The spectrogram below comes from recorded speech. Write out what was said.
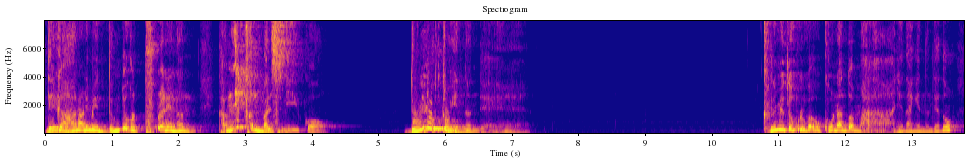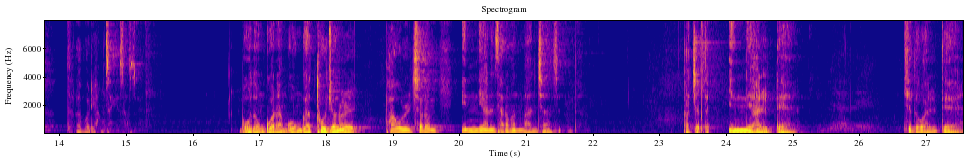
내가 하나님의 능력을 풀어내는 강력한 말씀이 있고 능력도 있는데 그럼에도 불구하고 고난도 많이 당했는데도 트러블이 항상 있었어요. 모든 고난 온갖 도전을 바울처럼 인내하는 사람은 많지 않습니다. 같이 합시다. 인내할 때 기도할 때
